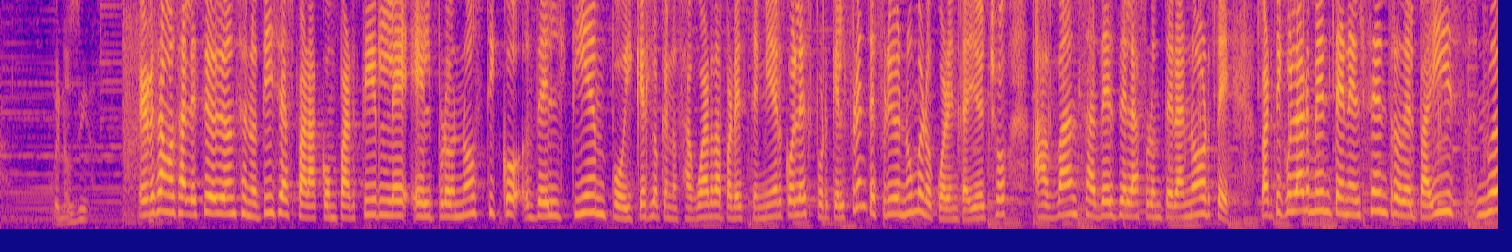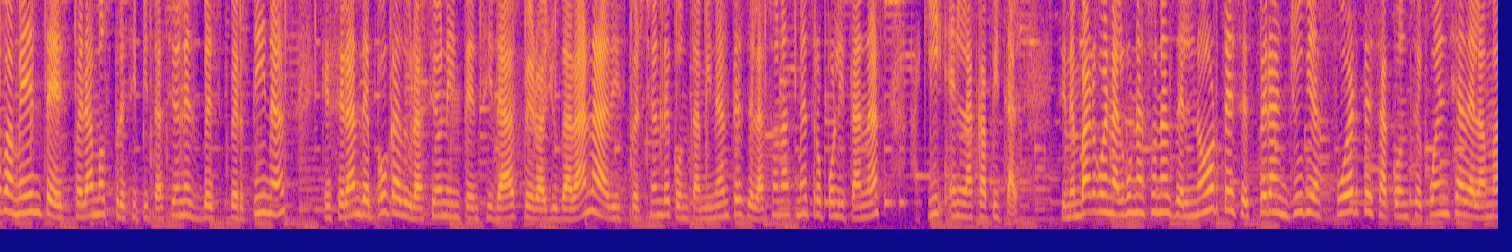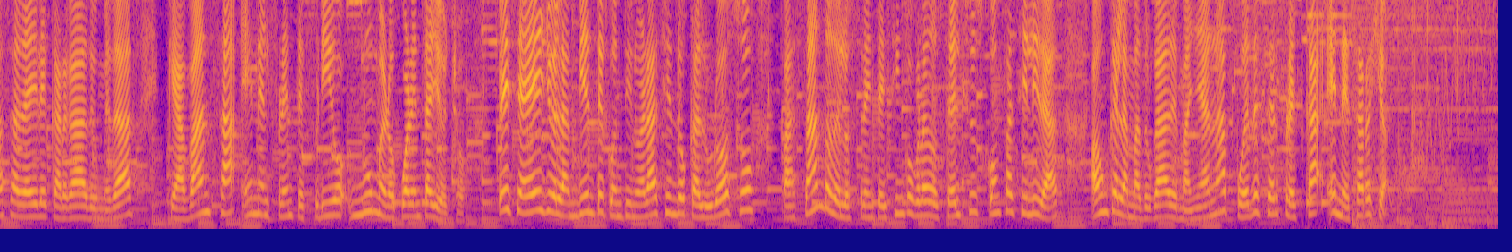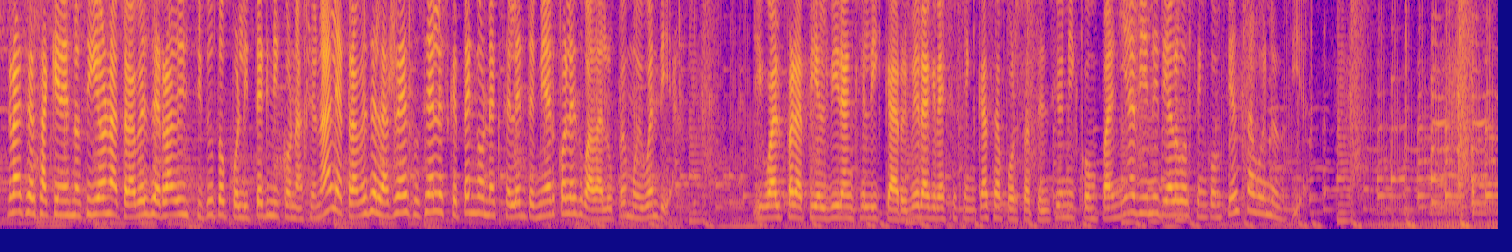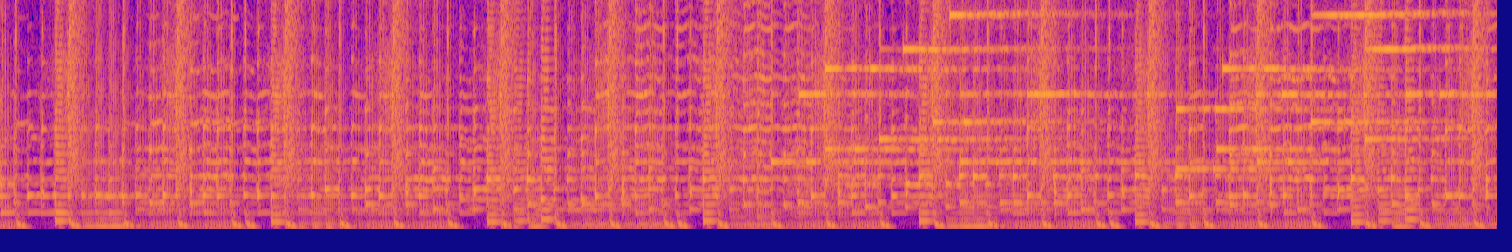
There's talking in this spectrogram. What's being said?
Buenos días. Regresamos al estudio de Once Noticias para compartirle el pronóstico del tiempo y qué es lo que nos aguarda para este miércoles, porque el Frente Frío número 48 avanza desde la frontera norte, particularmente en el centro del país. Nuevamente esperamos precipitaciones vespertinas que serán de poca duración e intensidad, pero ayudarán a la dispersión de contaminantes de las zonas metropolitanas aquí en la capital. Sin embargo, en algunas zonas del norte se esperan lluvias fuertes a consecuencia de la masa de aire cargada de humedad que avanza en el Frente Frío número 48. Pese a ello, el ambiente continuará siendo caluroso, pasando de los 35 grados Celsius con facilidad, aunque la madrugada de mañana puede ser fresca en esa región. Gracias a quienes nos siguieron a través de Radio Instituto Politécnico Nacional y a través de las redes sociales. Que tenga un excelente miércoles. Guadalupe, muy buen día. Igual para ti, Elvira Angélica Rivera, gracias en casa por su atención y compañía. Viene Diálogos en Confianza. Buenos días.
